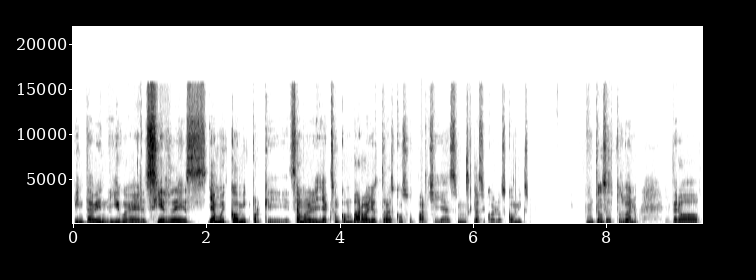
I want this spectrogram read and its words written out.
pinta bien. Y el cierre es ya muy cómic porque Samuel L. Jackson con barba y otra vez con su parche ya es más clásico de los cómics. Entonces, pues bueno, pero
